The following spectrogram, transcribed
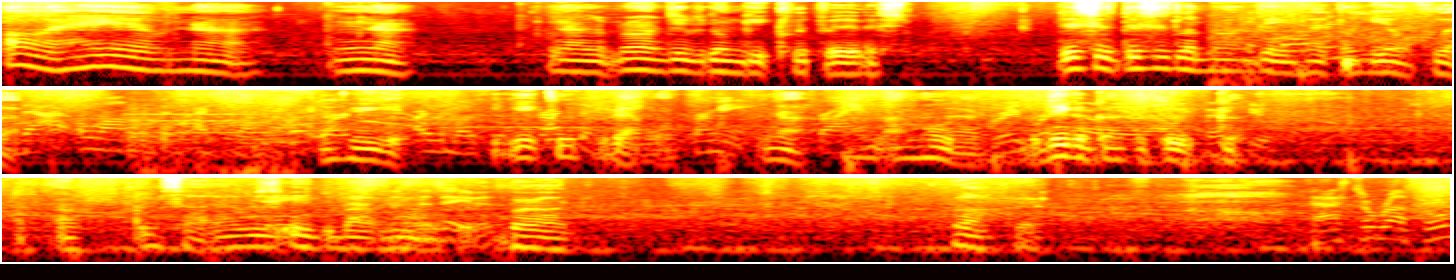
Oh hell nah, nah. Nah, LeBron James gonna get clipped for this. This is this is LeBron James acting like he don't flop. That, along with his excellent Now he get he get clipped for that one. things for me. Nah, I'm, I'm holding. But Jacob got the three. Good. Oh, I'm sorry. I was edged about more, bro. Yeah. Pass to Russell.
